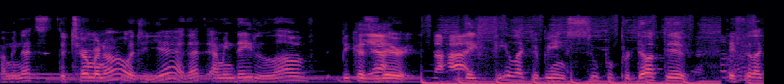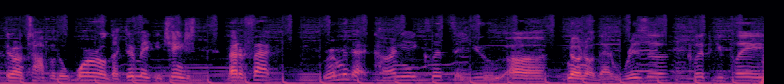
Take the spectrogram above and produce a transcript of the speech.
I mean, that's the terminology. Yeah, that I mean, they love because Yeah, they're the they feel like they're being super productive. They feel like they're on top of the world, like they're making changes. Matter of fact, remember that Kanye clip that you uh no no that RZA clip you played?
